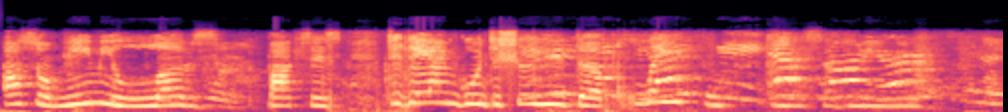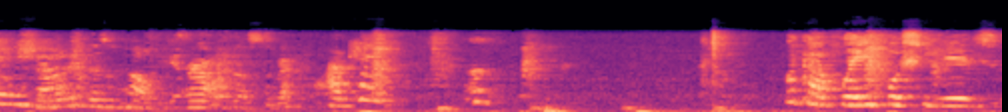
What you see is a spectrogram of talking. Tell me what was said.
Also, Mimi loves boxes. Today I'm going to show you the playfulness of Mimi. Shouting doesn't help. Get her out with us, okay? Okay. Look how playful she is.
